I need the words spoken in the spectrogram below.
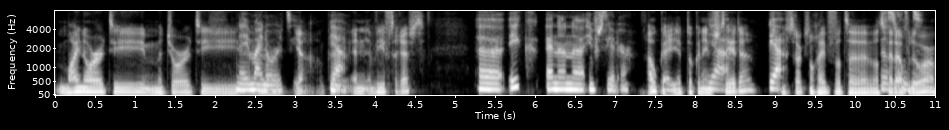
minority, majority? Nee, minority. ja, oké. En wie heeft de rest? Eh, ik en een eh, investeerder. Oké, je hebt ook een investeerder. Ja, Straks nog even wat, eh, wat verder over door.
